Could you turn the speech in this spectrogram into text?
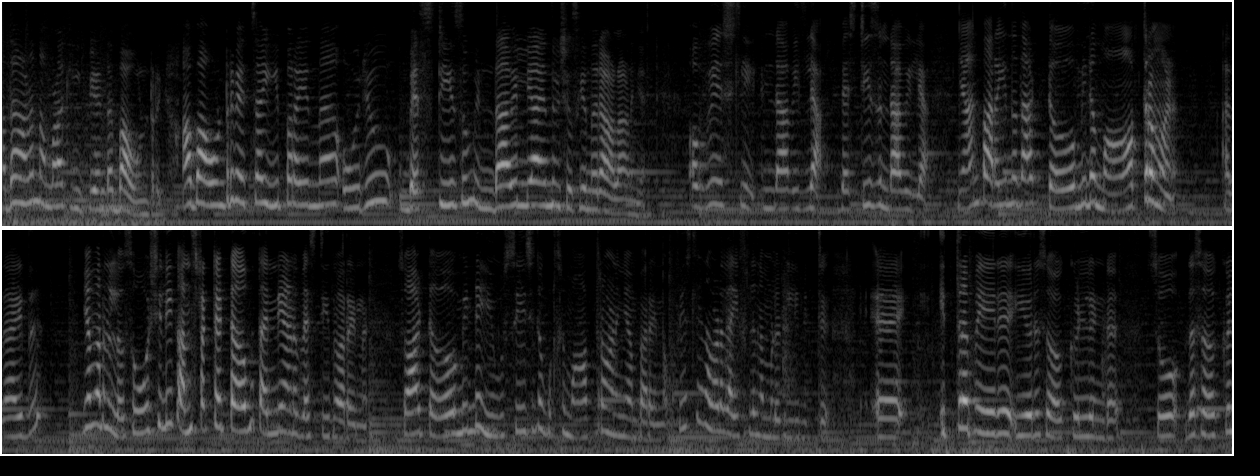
അതാണ് നമ്മളെ കീപ്പ് ചെയ്യേണ്ട ബൗണ്ടറി ആ ബൗണ്ടറി വെച്ചാൽ ഈ പറയുന്ന ഒരു ബെസ്റ്റീസും ഉണ്ടാവില്ല എന്ന് വിശ്വസിക്കുന്ന ഒരാളാണ് ഞാൻ. ഒബ്വിയസ്ലി ഉണ്ടാവില്ല ബെസ്റ്റീസ് ഉണ്ടാവില്ല ഞാൻ പറയുന്നത് ആ ടേമിന് മാത്രമാണ്. അതായത് ഞാൻ പറഞ്ഞല്ലോ സോഷ്യലി കൺസ്ട്രക്റ്റഡ് ടേം തന്നെയാണ് ബെസ്റ്റി എന്ന് പറയുന്നത്. സോ ആ ടേമിന്റെ യൂസേജിനെ കുറിച്ച് മാത്രമാണ് ഞാൻ പറയുന്നത്. ഒബ്വിയസ്ലി നമ്മുടെ ലൈഫിൽ നമ്മളൊരു ലിമിറ്റ് ഇത്ര പേര് ഈ ഒരു സർക്കിളിലുണ്ട് so the circle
